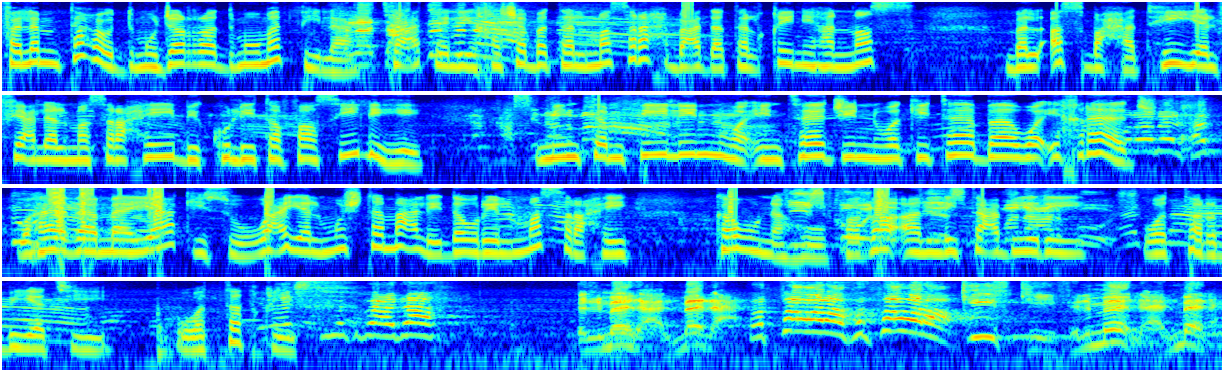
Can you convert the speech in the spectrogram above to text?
فلم تعد مجرد ممثلة تعتلي خشبة المسرح بعد تلقينها النص بل أصبحت هي الفعل المسرحي بكل تفاصيله من تمثيل وإنتاج وكتابة وإخراج. وهذا ما يعكس وعي المجتمع لدور المسرح كونه فضاء للتعبير والتربية والتثقيف. المنع المنع. في الثورة في الثورة كيف كيف؟ المنع المنع.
